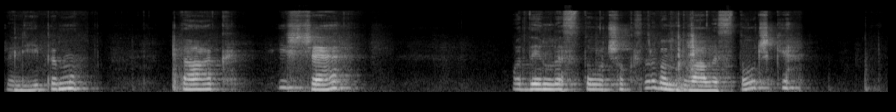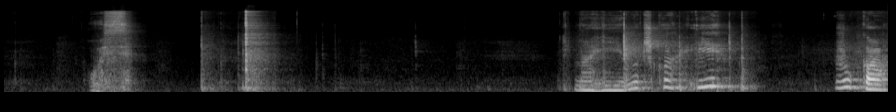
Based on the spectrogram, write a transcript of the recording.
приліпимо. Так, і ще один листочок. Зробимо два листочки. Ось. На гілочку і жука.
